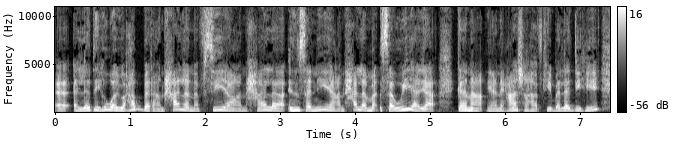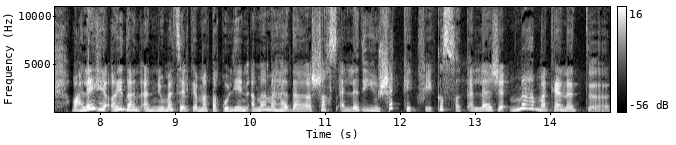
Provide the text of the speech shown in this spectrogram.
آه الذي هو يعبر عن حالة نفسية عن حالة إنسانية عن حالة مأساوية كان يعني عاشها في بلده. وعليه أيضا أن يمثل كما تقولين أمام هذا الشخص الذي يشكك في قصة اللاجئ مهما كانت آه،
